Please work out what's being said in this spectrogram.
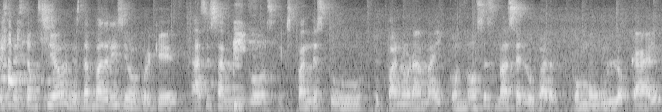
está esta opción, está padrísimo porque haces amigos, expandes tu, tu panorama y conoces más el lugar como un local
